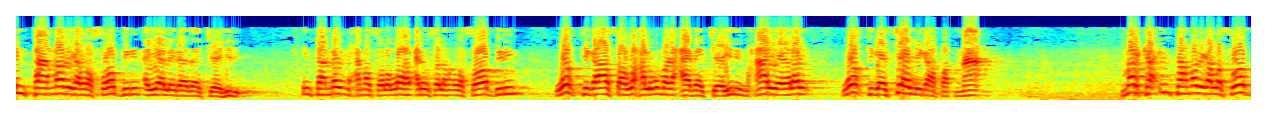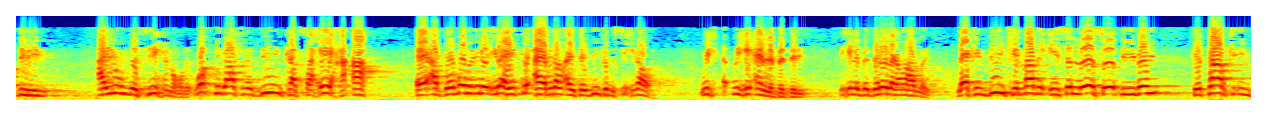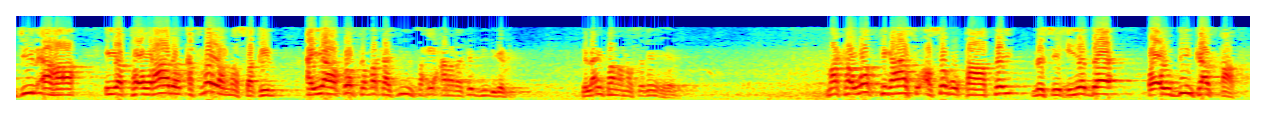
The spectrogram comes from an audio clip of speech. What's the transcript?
Intaan nabiga la soo dirin ayaa la yidhaahdaa jaahili. Intaan nabi moxamed sala allahu calayh wasalam la dirin waqtigaasaa waxaa lagu magacaabaa jaahili maxaa yeelay? Waqtigaas jahligaa badnaa marka intaan nabiga la soo dirin ayuu masiixi noqday. Waqtigaasna diinka صaxiixa ah ee addoommadu inay ilaahay ku caabudaan ay tahay diinka masiixiga wixii aan la bedelin. Wixii la bedelay lagama hadlayo laakiin diinkii nabi ciise loo soo dhiibay kitaabka injiil ahaa iyo towraadoon asna la nasaqin ayaa qofka markaas diin saxiixa raba ka diin dhigana ilaa intaan la nasaqin aheed marka waktigaasu asagu qaatay masiixiyadda oo uu diinkaas qaatay.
